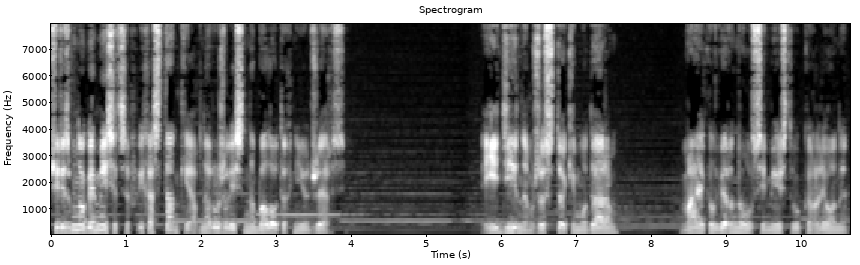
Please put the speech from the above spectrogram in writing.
Через много месяцев их останки обнаружились на болотах Нью-Джерси. Единым жестоким ударом Майкл вернул семейству Корлеоне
